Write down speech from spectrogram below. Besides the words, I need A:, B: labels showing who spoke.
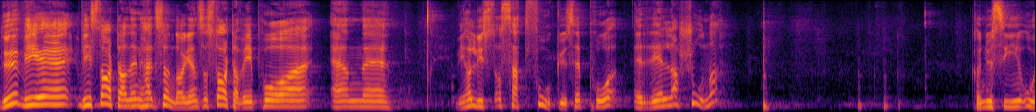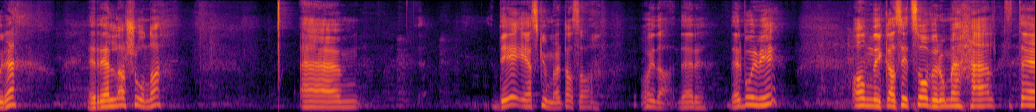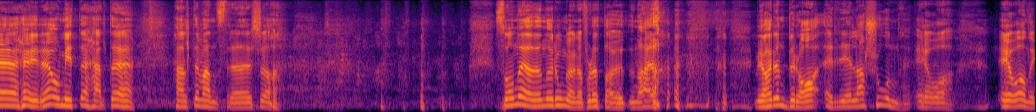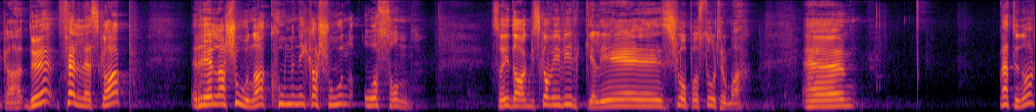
A: Du, vi, vi starta denne søndagen så starta vi på en eh, Vi har lyst til å sette fokuset på relasjoner. Kan du si ordet? Relasjoner. Eh, det er skummelt, altså. Oi da, der, der bor vi. Annika sitt soverom er helt til høyre, og mitt er helt til, helt til venstre. der, så... Sånn er det når ungene har flytta ut. Nei da. Vi har en bra relasjon, jeg og, Annika. Du, fellesskap, relasjoner, kommunikasjon og sånn. Så i dag skal vi virkelig slå på stortromma. Eh, vet du noe?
